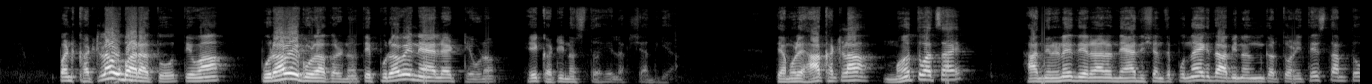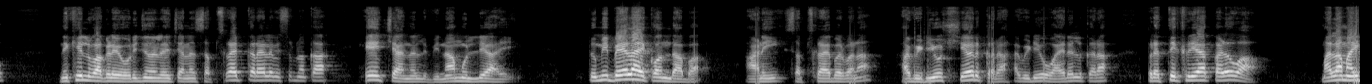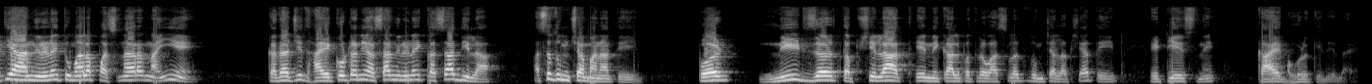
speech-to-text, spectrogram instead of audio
पण खटला उभा राहतो तेव्हा पुरावे गोळा करणं ते पुरावे न्यायालयात ठेवणं हे कठीण असतं हे लक्षात घ्या. त्यामुळे हा खटला महत्त्वाचा आहे. हा निर्णय देणाऱ्या न्यायाधीशांचं पुन्हा एकदा अभिनंदन करतो आणि तेच थांबतो. निखिल वागळे ओरिजिनल हे चॅनल सबस्क्राईब करायला विसरू नका. हे चॅनल विनामूल्य आहे. तुम्ही बेल आयकॉन दाबा आणि सबस्क्रायबर बना. हा व्हिडिओ शेअर करा हा व्हिडिओ व्हायरल करा. प्रतिक्रिया कळवा. मला माहिती आहे हा निर्णय तुम्हाला पसणारा नाही आहे कदाचित हायकोर्टाने असा निर्णय कसा दिला असं तुमच्या मनात येईल. पण नीट जर तपशिलात हे निकालपत्र वाचलं तर तुमच्या लक्षात येईल ए टी एसने काय घोळ केलेला आहे.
